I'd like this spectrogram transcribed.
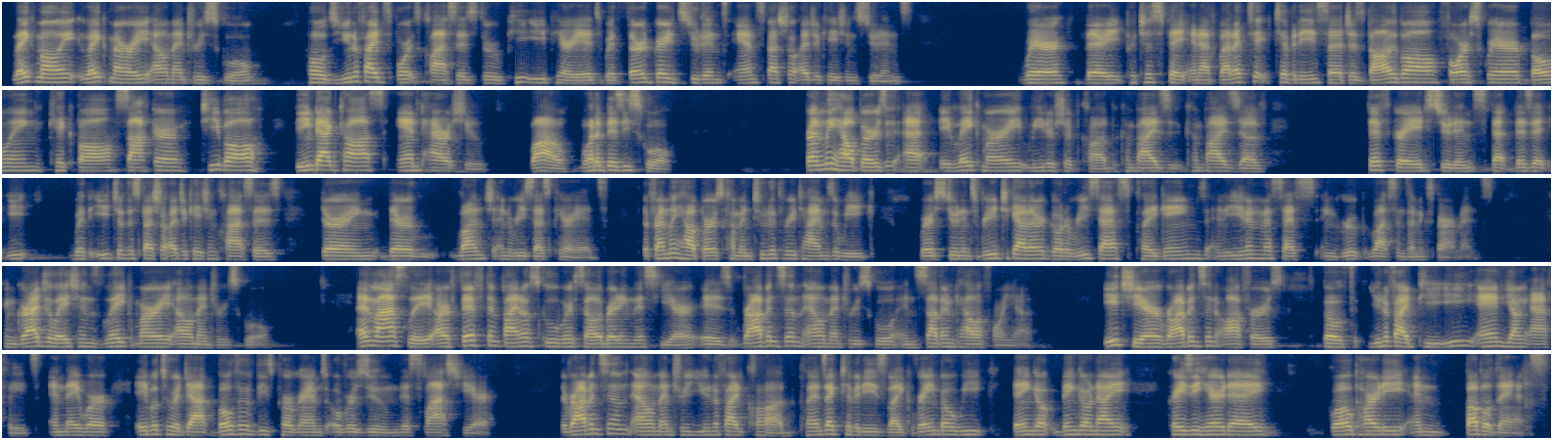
Lake Murray, Lake Murray Elementary School holds unified sports classes through PE periods with third grade students and special education students. Where they participate in athletic activities such as volleyball, foursquare, bowling, kickball, soccer, t-ball, beanbag toss, and parachute. Wow, what a busy school. Friendly helpers at a Lake Murray Leadership Club comprised, comprised of fifth grade students that visit each, with each of the special education classes during their lunch and recess periods. The friendly helpers come in two to three times a week where students read together, go to recess, play games, and even assess in group lessons and experiments. Congratulations, Lake Murray Elementary School. And lastly, our fifth and final school we're celebrating this year is Robinson Elementary School in Southern California. Each year, Robinson offers both unified PE and young athletes, and they were able to adapt both of these programs over Zoom this last year. The Robinson Elementary Unified Club plans activities like Rainbow Week, Bingo, Bingo Night, Crazy Hair Day, Glow Party, and Bubble Dance.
